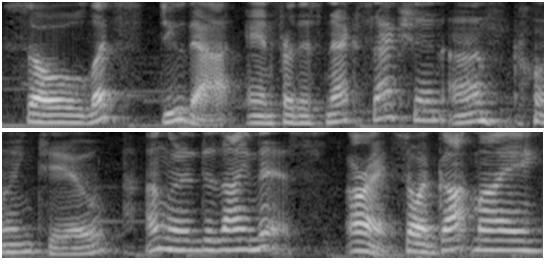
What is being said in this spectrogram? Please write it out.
So let's do that. And for this next section, I'm going to, I'm going to design this. All right, so I've got my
